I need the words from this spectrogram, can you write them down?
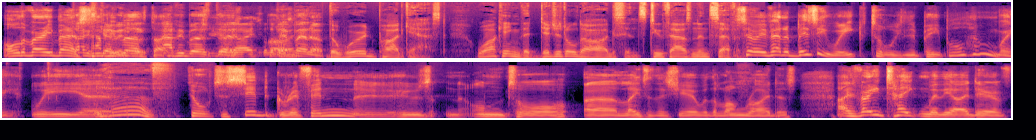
All the very best. Thanks, Happy Kevin. birthday. Happy birthday. Cheers, guys. Get better. The Word Podcast, walking the digital dog since 2007. So we've had a busy week talking to people, haven't we? We, uh, We have. talked to Sid Griffin, uh, who's on tour uh, later this year with the Long Ryders. I was very taken with the idea of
